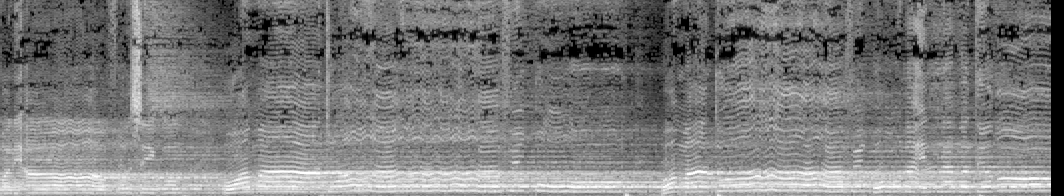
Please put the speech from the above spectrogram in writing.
فلأنفسكم وما تنفقوا وما تنفقون إلا ابتغاء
